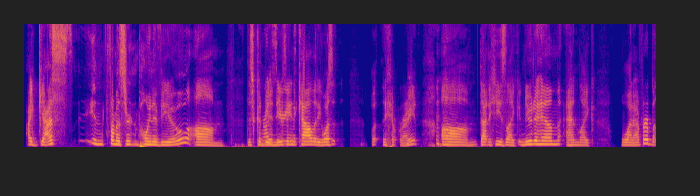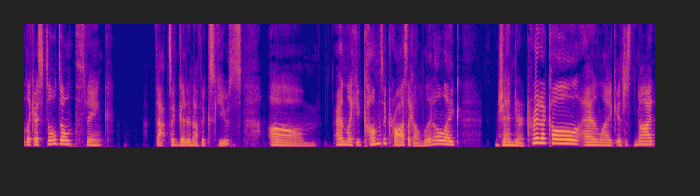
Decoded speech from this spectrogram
I guess in from a certain point of view, um, this could be Run a new thing series. to Cal that he wasn't. What right? um, that he's like new to him and like whatever, but like I still don't think that's a good enough excuse. Um, and like it comes across like a little like gender critical and like it's just not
